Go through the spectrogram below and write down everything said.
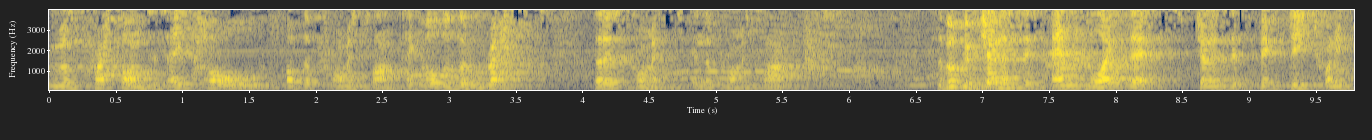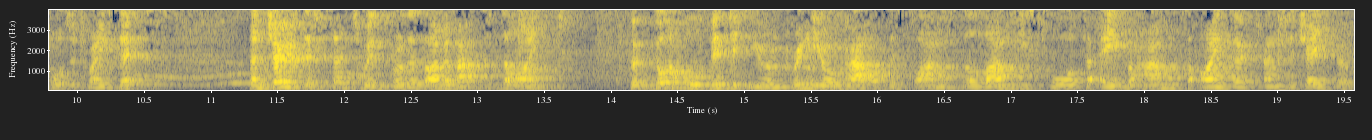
We must press on to take hold of the promised land, take hold of the rest that is promised in the promised land. The book of Genesis ends like this Genesis 50, 24 to 26. And Joseph said to his brothers, I'm about to die, but God will visit you and bring you up out of this land the land he swore to Abraham, to Isaac, and to Jacob.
